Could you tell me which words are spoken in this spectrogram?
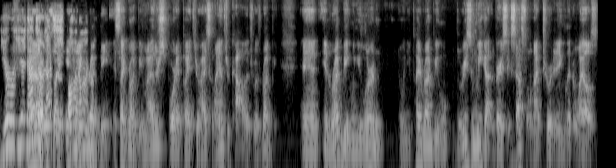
You're you're that's Well, a, that's like, it's like on. rugby. It's like rugby. My other sport I played through high school and through college was rugby. And in rugby, when you learn, when you play rugby, the reason we got very successful when I toured in England and Wales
